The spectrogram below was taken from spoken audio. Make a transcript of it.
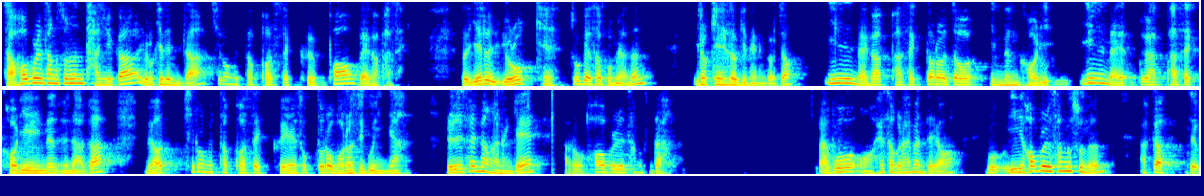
자, 허블 상수는 단위가 이렇게 됩니다. 킬로미터 per sec per 메가파섹. 얘를 이렇게 쪼개서 보면은 이렇게 해석이 되는 거죠. 1메가파섹 떨어져 있는 거리, 1메가파섹 거리에 있는 은하가 몇 킬로미터 per sec의 속도로 멀어지고 있냐를 설명하는 게 바로 허블 상수다. 라고 어, 해석을 하면 돼요. 뭐 이 허블 상수는 아까 이제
